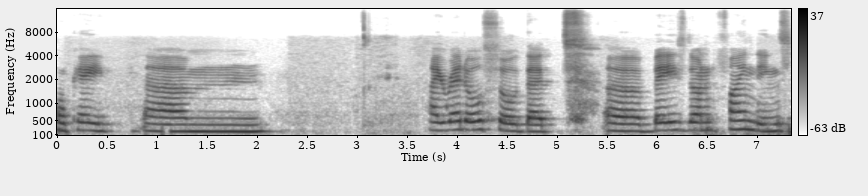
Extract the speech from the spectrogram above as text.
Okay. Um, I read also that uh, based on findings,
